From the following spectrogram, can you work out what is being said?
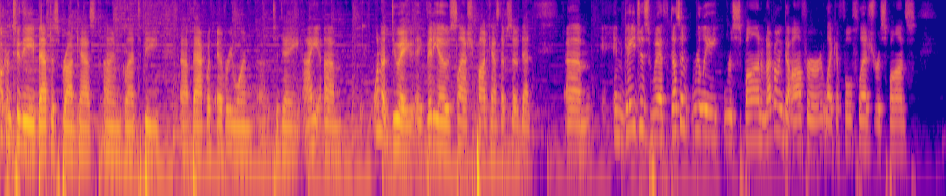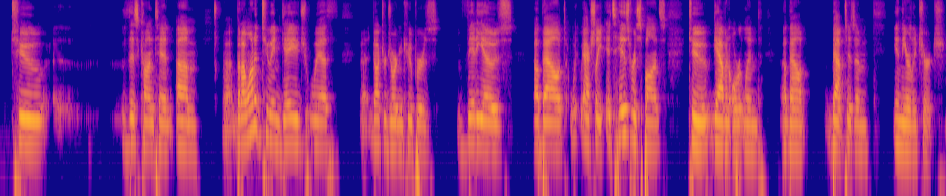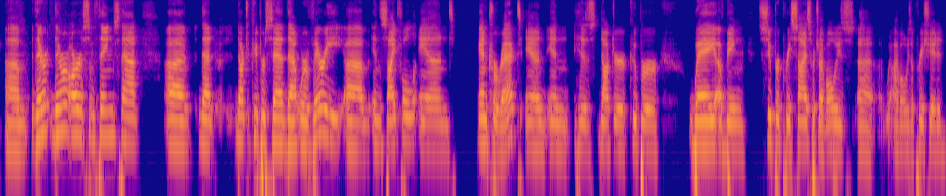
Welcome to the Baptist broadcast. I'm glad to be uh, back with everyone uh, today. I um, want to do a, a video slash podcast episode that um, engages with, doesn't really respond. I'm not going to offer like a full fledged response to uh, this content, um, uh, but I wanted to engage with uh, Dr. Jordan Cooper's videos about actually it's his response to Gavin Ortlund about baptism in the early church. Um, there there are some things that uh, that Dr. Cooper said that were very um, insightful and and correct, and in his Dr. Cooper way of being super precise, which I've always uh, I've always appreciated.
